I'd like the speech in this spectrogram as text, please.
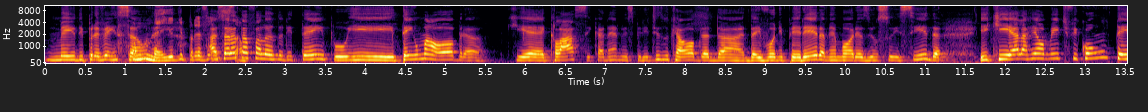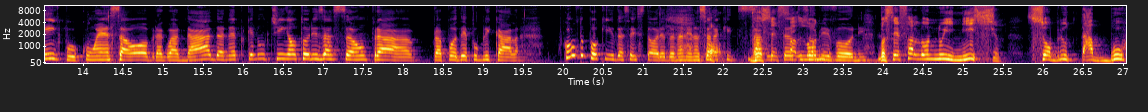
meio de prevenção. Um né? meio de prevenção. A senhora está falando de tempo e tem uma obra que é clássica né, no Espiritismo, que é a obra da, da Ivone Pereira, Memórias de um Suicida, e que ela realmente ficou um tempo com essa obra guardada, né, porque não tinha autorização para poder publicá-la. Conta um pouquinho dessa história, dona Nina, a senhora Bom, que sabe você tanto falou, sobre Ivone. Você falou no início sobre o tabu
